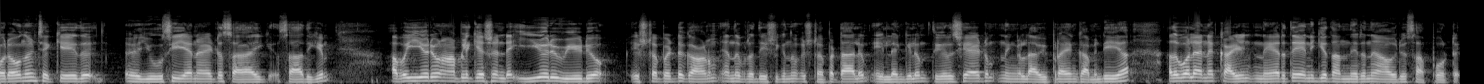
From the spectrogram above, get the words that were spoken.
ഓരോന്നും ചെക്ക് ചെയ്ത് യൂസ് ചെയ്യാനായിട്ട് സഹായിക്കും സാധിക്കും. അപ്പോൾ ഈ ഒരു ആപ്ലിക്കേഷന്റെ ഈ ഒരു വീഡിയോ ഇഷ്ടപ്പെട്ട് കാണും എന്ന് പ്രതീക്ഷിക്കുന്നു. ഇഷ്ടപ്പെട്ടാലും ഇല്ലെങ്കിലും തീർച്ചയായിട്ടും നിങ്ങളുടെ അഭിപ്രായം കമന്റ് ചെയ്യുക. അതുപോലെ തന്നെ കഴി നേരത്തെ എനിക്ക് തന്നിരുന്ന ആ ഒരു സപ്പോർട്ട്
